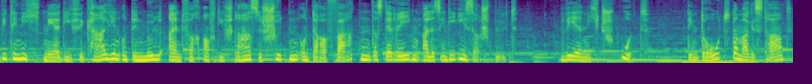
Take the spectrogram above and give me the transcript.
bitte nicht mehr die Fäkalien und den Müll einfach auf die Straße schütten und darauf warten, dass der Regen alles in die Isar spült. Wer nicht spurt, dem droht der Magistrat.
